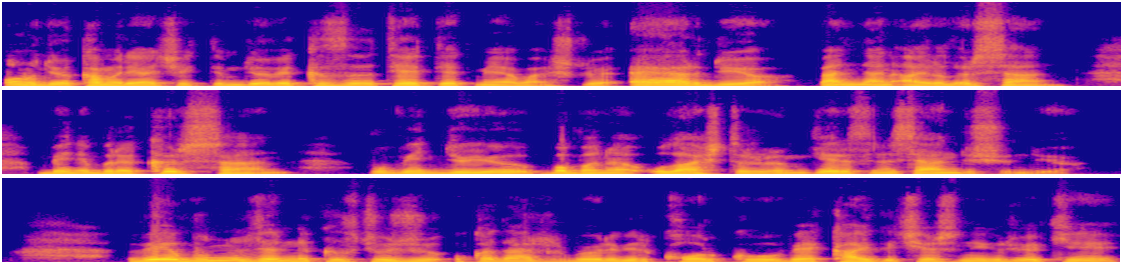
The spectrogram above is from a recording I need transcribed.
Onu diyor kameraya çektim diyor ve kızı tehdit etmeye başlıyor. Eğer diyor benden ayrılırsan, beni bırakırsan bu videoyu babana ulaştırırım, gerisini sen düşün diyor. Ve bunun üzerine kız çocuğu o kadar böyle bir korku ve kaygı içerisine giriyor ki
